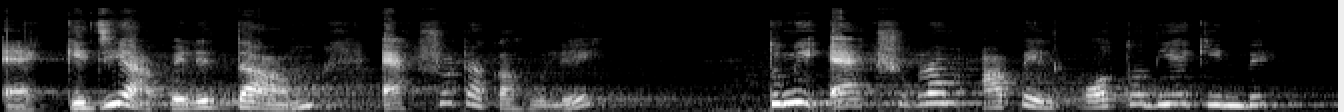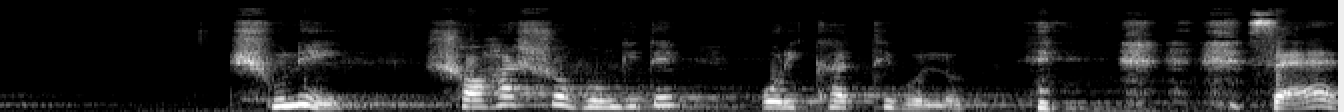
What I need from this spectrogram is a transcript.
এক কেজি আপেলের দাম একশো টাকা হলে তুমি একশো গ্রাম আপেল কত দিয়ে কিনবে? শুনে সহাস্য ভঙ্গিতে পরীক্ষার্থী বলল, স্যার,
